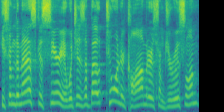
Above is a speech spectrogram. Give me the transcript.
He's from Damascus, Syria, which is about 200 kilometers from Jerusalem.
